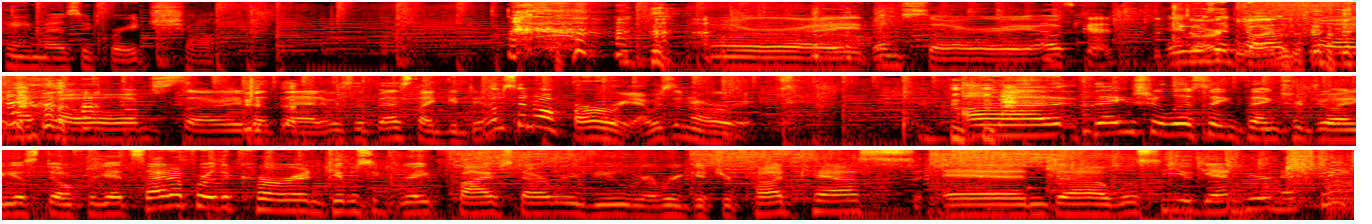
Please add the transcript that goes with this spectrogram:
came as a great shock. All right, I'm sorry. Okay. It was a dark one. one. Oh, I'm sorry about that. It was the best I could do. I was in a hurry. I was in a hurry. Uh, thanks for listening. Thanks for joining us. Don't forget, sign up for The Current. Give us a great five star review wherever you get your podcasts. And uh, we'll see you again here next week.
